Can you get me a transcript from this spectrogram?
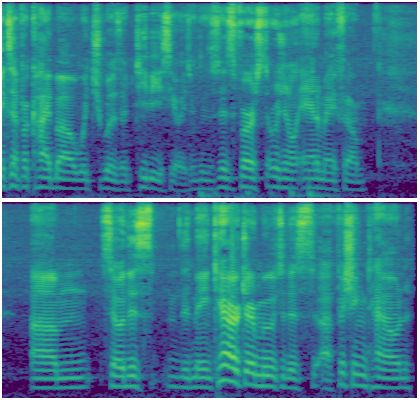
except for Kaiba, which was a TV series. This is his first original anime film. Um, so this the main character moves to this uh, fishing town,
